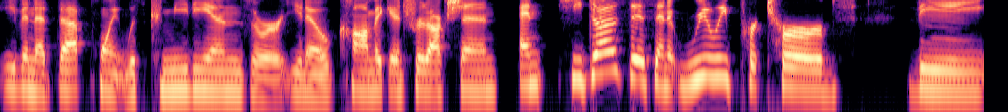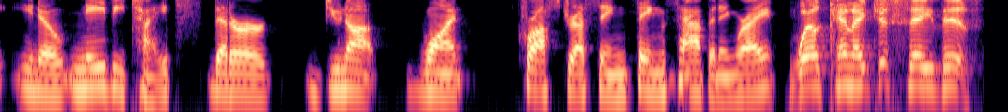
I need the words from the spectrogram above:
even at that point with comedians or, you know, comic introduction. And he does this and it really perturbs the, you know, Navy types that are, do not want cross dressing things happening, right? Well, can I just say this?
